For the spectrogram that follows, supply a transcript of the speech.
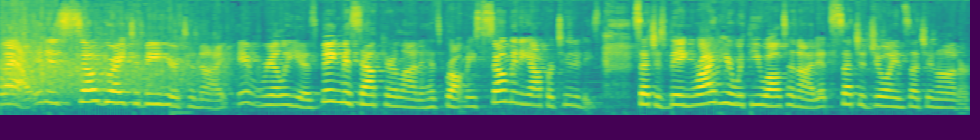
Wow, it is so great to be here tonight. It really is. Being Miss South Carolina has brought me so many opportunities, such as being right here with you all tonight. It's such a joy and such an honor.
